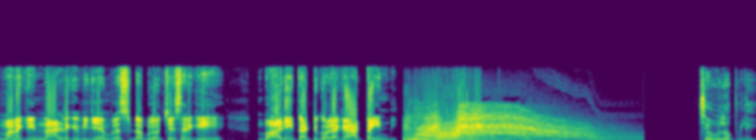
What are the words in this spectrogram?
మనకి ఇన్నాళ్ళకి విజయం ప్లస్ డబ్బులు వచ్చేసరికి బాడీ తట్టుకోలేక అట్టయింది. చెవుల పులి.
